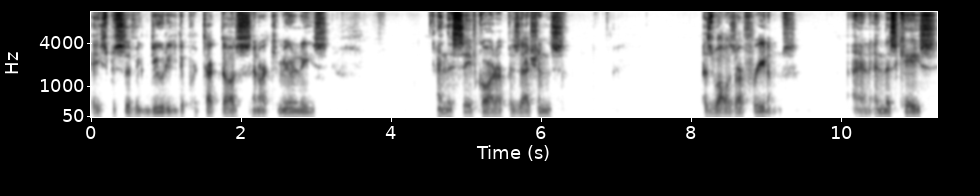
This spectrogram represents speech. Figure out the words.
a specific duty to protect us and our communities and to safeguard our possessions as well as our freedoms. And in this case,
